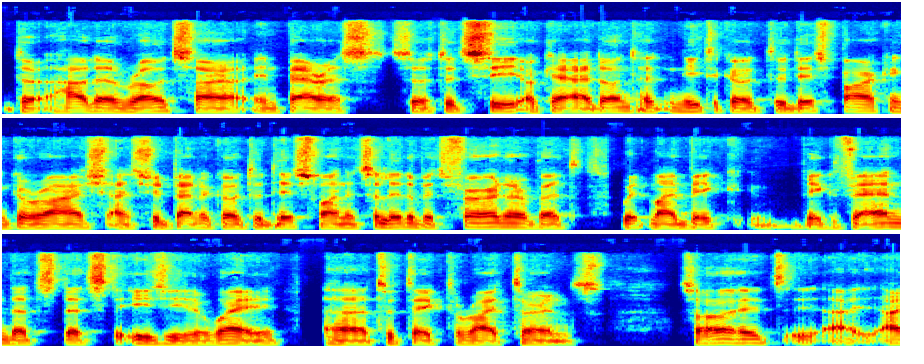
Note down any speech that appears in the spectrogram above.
the, how the roads are in Paris, so to see, okay, I don't have, need to go to this parking garage. I should better go to this one. It's a little bit further, but with my big big van, that's that's the easier way uh, to take the right turns. So it, I, I,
